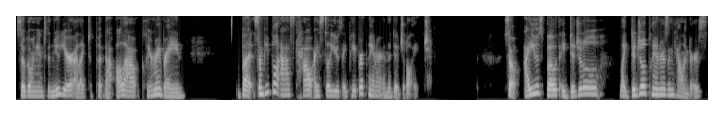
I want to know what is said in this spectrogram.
So going into the new year, I like to put that all out, clear my brain. But some people ask how I still use a paper planner in the digital age. So I use both a digital, like digital planners and calendars,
